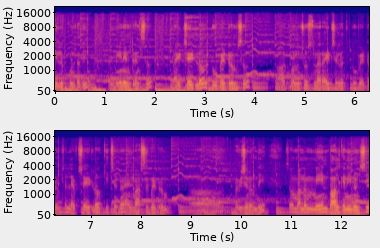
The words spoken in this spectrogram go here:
ఈ లుక్ ఉంటుంది అది మెయిన్ ఎంట్రన్స్ రైట్ సైడ్లో టూ బెడ్రూమ్స్ మనం చూస్తున్న రైట్ సైడ్లో టూ బెడ్రూమ్స్ లెఫ్ట్ సైడ్లో kitchen and master bedroom provision ఉంది. సో మనం మెయిన్ బాల్కనీ నుంచి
